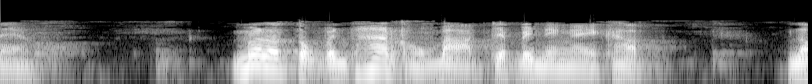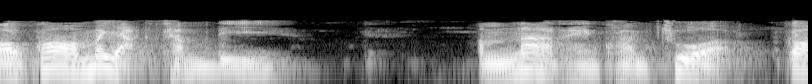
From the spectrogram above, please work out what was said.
แล้ว เมื่อเราตกเป็นทาสของบาปจะเป็นยังไงครับ เราก็ไม่อยากทำดีอำนาจแห่งความชั่ว ก็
